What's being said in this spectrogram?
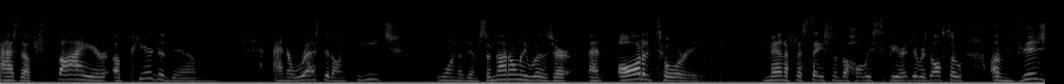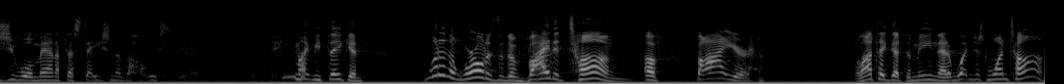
as a fire appeared to them and rested on each one of them. So not only was there an auditory manifestation of the Holy Spirit, there was also a visual manifestation of the Holy Spirit. You might be thinking, what in the world is the divided tongue of fire? Well, I take that to mean that it wasn't just one tongue.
